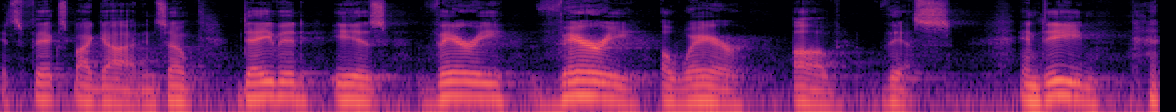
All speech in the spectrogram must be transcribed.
It's fixed by God. And so David is very, very aware of this. Indeed,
